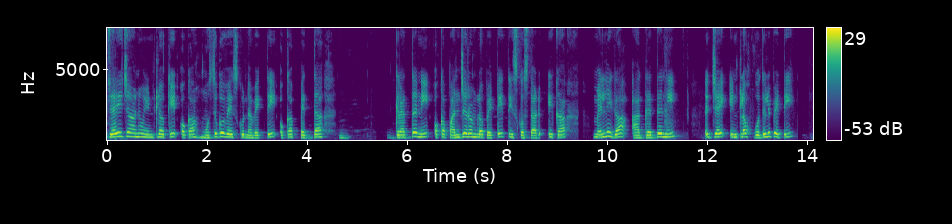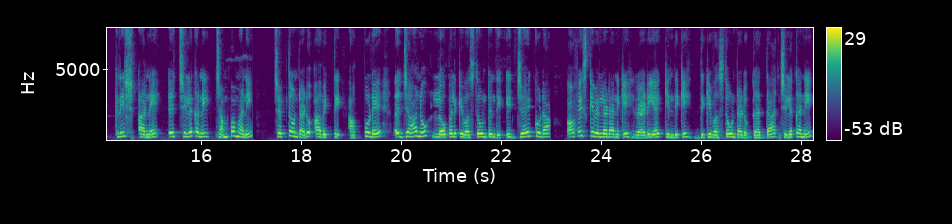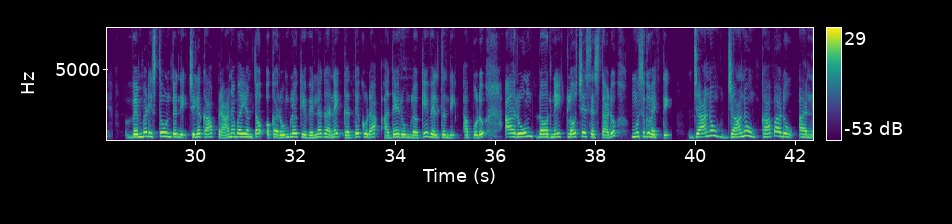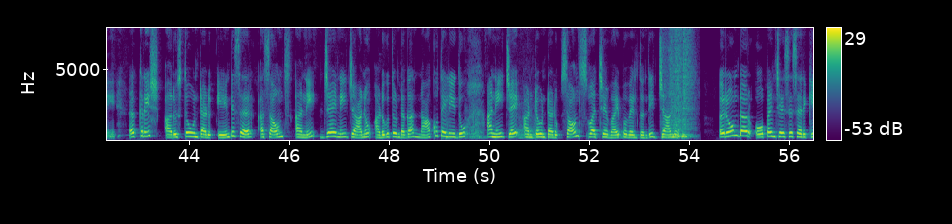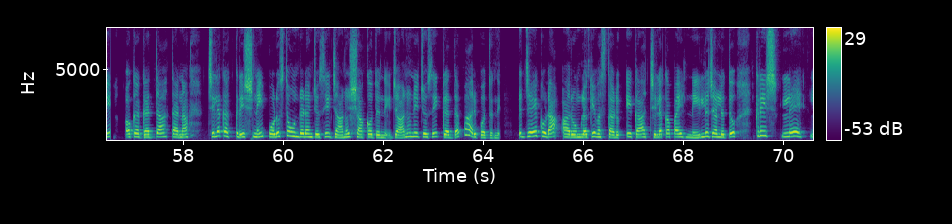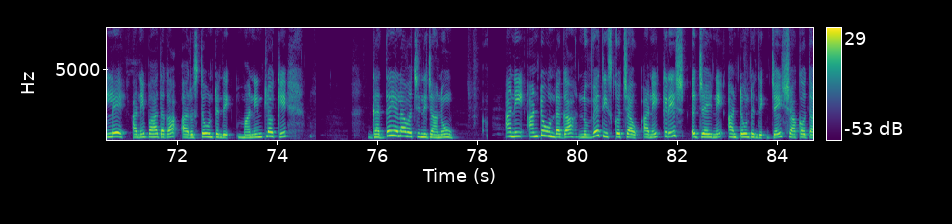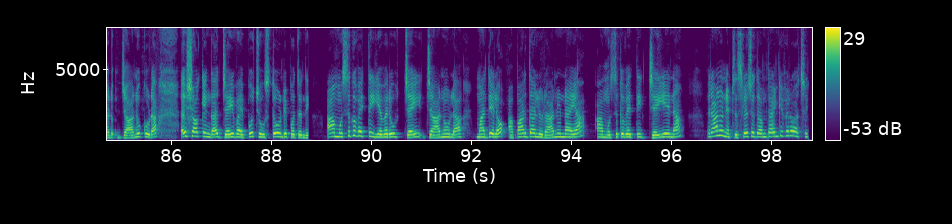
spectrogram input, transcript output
జై జాను ఇంట్లోకి ఒక ముసుగు వేసుకున్న వ్యక్తి ఒక పెద్ద గ్రద్దని ఒక పంజరంలో పెట్టి తీసుకొస్తాడు. ఇక మెల్లిగా ఆ గద్దెని జై ఇంట్లో వదిలిపెట్టి క్రిష్ అనే చిలకని చంపమని చెప్తూ ఉంటాడు ఆ వ్యక్తి. అప్పుడే జాను లోపలికి వస్తూ ఉంటుంది. ఈ జై కూడా ఆఫీస్కి వెళ్ళడానికి రెడీ అయి కిందికి దిగి వస్తూ ఉంటాడు. గద్ద చిలకని వెంబడిస్తూ ఉంటుంది. చిలక ప్రాణభయంతో ఒక రూమ్లోకి వెళ్ళగానే గద్దె కూడా అదే రూమ్లోకి వెళ్తుంది. అప్పుడు ఆ రూమ్ డోర్ని క్లోజ్ చేసేస్తాడు ముసుగు వ్యక్తి. జాను జాను కాపాడు అని క్రిష్ అరుస్తూ ఉంటాడు. ఏంటి సార్ ఆ సౌండ్స్ అని జైని జాను అడుగుతుండగా నాకు తెలీదు అని జై అంటూ ఉంటాడు. సౌండ్స్ వచ్చే వైపు వెళ్తుంది జాను. రూమ్ డోర్ ఓపెన్ చేసేసరికి ఒక గద్ద తన చిలక క్రిష్ని పొడుస్తూ ఉండడం చూసి జాను షాక్ అవుతుంది. జానుని చూసి గద్ద పారిపోతుంది. జై కూడా ఆ రూమ్లోకి వస్తాడు. ఇక చిలకపై నీళ్ళు జల్లుతూ క్రిష్ లే లే అని బాధగా అరుస్తూ ఉంటుంది. మన ఇంట్లోకి గద్ద ఎలా వచ్చింది జాను? అని అంటూ ఉండగా నువ్వే తీసుకొచ్చావు అని క్రిష్ జైని అంటూ ఉంటుంది. జై షాక్ అవుతాడు. జాను కూడా షాకింగ్గా జై వైపు చూస్తూ ఉండిపోతుంది. ఆ ముసుగు వ్యక్తి ఎవరు? జై జానుల మధ్యలో అపార్థాలు రానున్నాయా? ఆ ముసుగు వ్యక్తి జయ్యేనా రాను నెప్సెస్లో చూద్దాం. Thank you for watching.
